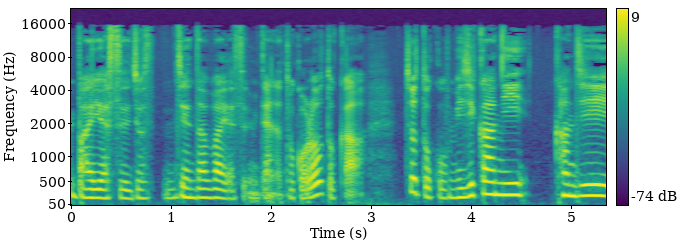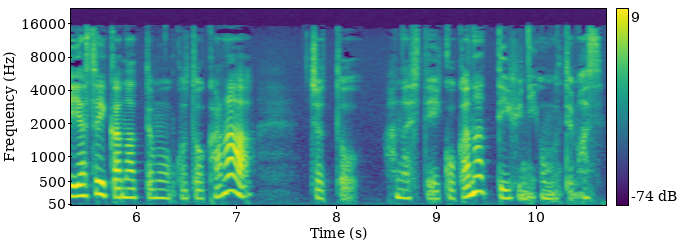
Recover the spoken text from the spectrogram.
うバイアスジェンダーバイアスみたいなところとかちょっとこう身近に感じやすいかなって思うことからちょっと話していこうかなっていうふうに思ってます。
